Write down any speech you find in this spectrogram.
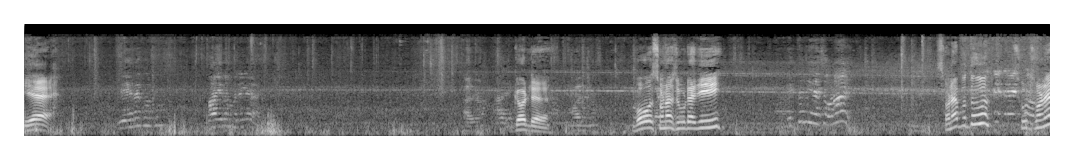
ਯੇ ਇਹ ਨਾ ਕੋਈ ਭਾਈ ਨੰਬਰ ਲਿਆ ਆ ਗੁੱਡ ਬਹੁਤ ਸੋਹਣਾ ਸੂਟ ਹੈ ਜੀ। ਕਿੱਥੇ ਸੋਹਣਾ ਪੁੱਤੂ? ਸੂਟ ਸੋਹਣਾ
